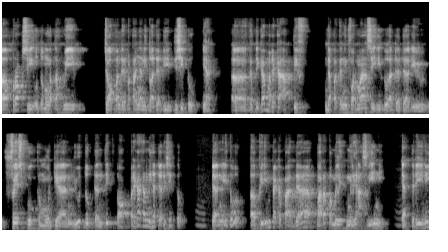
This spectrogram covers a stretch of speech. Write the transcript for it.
uh, proxy untuk mengetahui jawaban dari pertanyaan itu ada di di situ ya. Uh, ketika mereka aktif mendapatkan informasi itu ada dari Facebook, kemudian YouTube dan TikTok, mereka akan lihat dari situ. Hmm. Dan itu uh, beri impact kepada para pemilih-pemilih asli ini. Hmm. Ya, jadi ini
